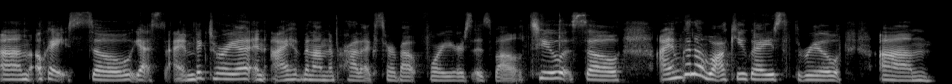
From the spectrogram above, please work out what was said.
Um, okay, so yes, I'm Victoria, and I have been on the products for about four years as well, too. So I'm going to walk you guys through. Um,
